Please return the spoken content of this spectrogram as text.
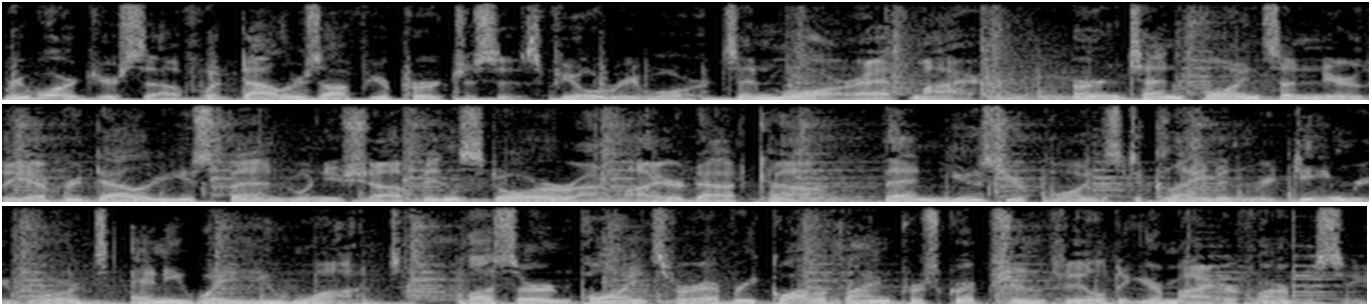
Reward yourself with dollars off your purchases, fuel rewards, and more at Meijer. Earn 10 points on nearly every dollar you spend when you shop in store or on Meijer.com. Then use your points to claim and redeem rewards any way you want. Plus, earn points for every qualifying prescription filled at your Meijer pharmacy.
